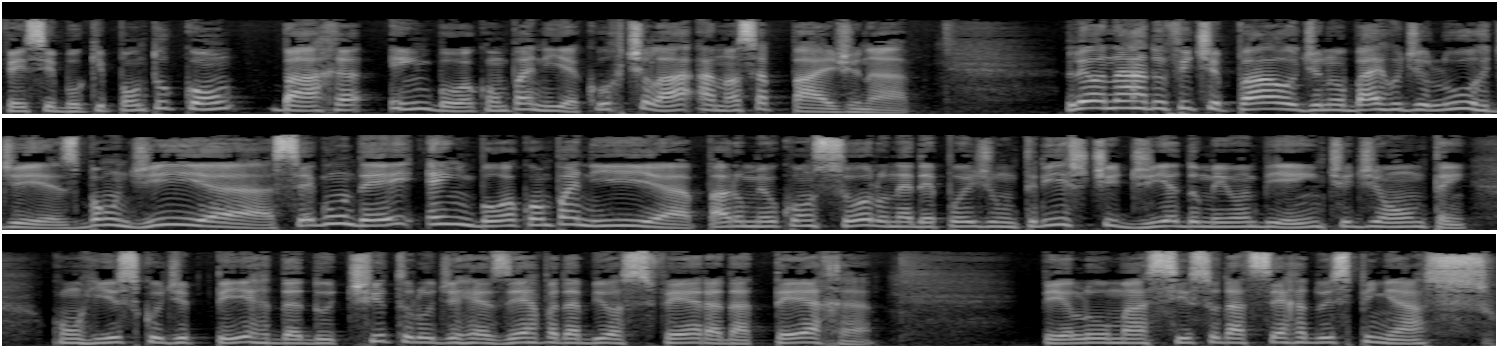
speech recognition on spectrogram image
facebook.com barra Em Boa Companhia. Curte lá a nossa página. Leonardo Fittipaldi, no bairro de Lourdes. Bom dia. Segundei em boa companhia. Para o meu consolo, né, depois de um triste dia do meio ambiente de ontem, com risco de perda do título de reserva da biosfera da Terra pelo maciço da Serra do Espinhaço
